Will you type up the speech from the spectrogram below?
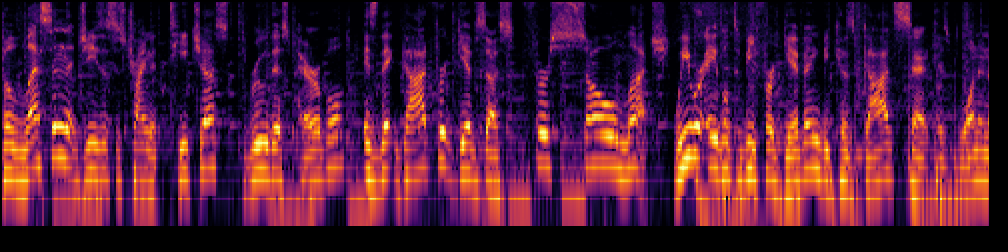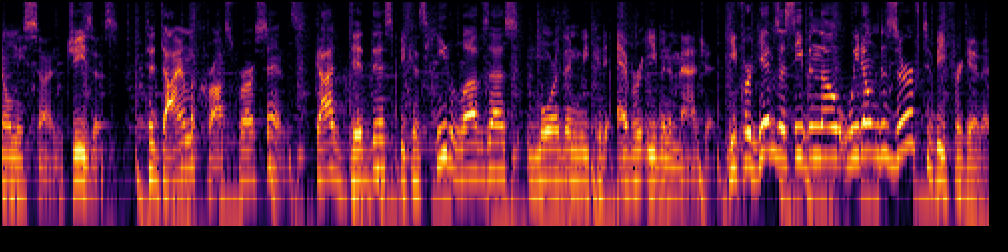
The lesson that Jesus is trying to teach us through this parable is that God forgives us for so much. We were able to be forgiven because God sent his one and only Son, Jesus, to die on the cross for our sins. God did this because he loves us more than we could ever even imagine. He forgives us even though we don't deserve to be forgiven.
